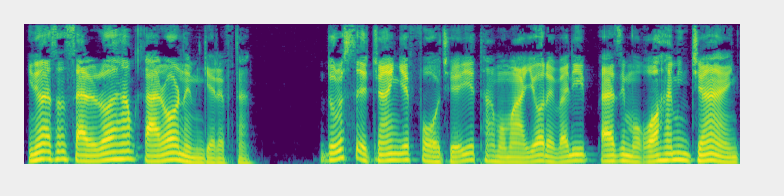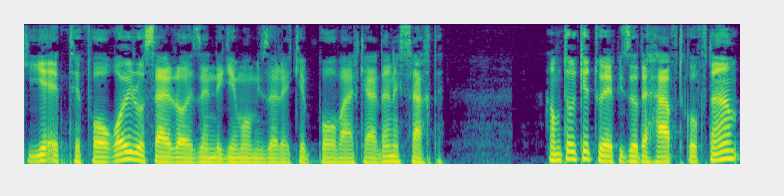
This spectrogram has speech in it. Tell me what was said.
اینا اصلا سر راه هم قرار نمی گرفتن درسته جنگ فاجعه تمام عیاره ولی بعضی موقع همین جنگ یه اتفاقایی رو سر راه زندگی ما می‌ذاره که باور کردنش سخته. همونطور که تو اپیزود هفت گفتم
